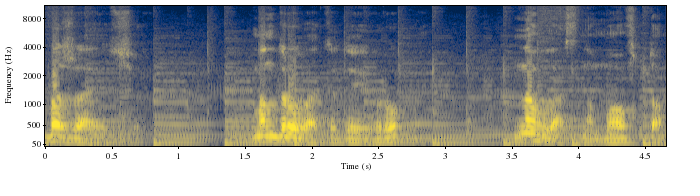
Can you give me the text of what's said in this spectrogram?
бажаючих мандрувати до Європи на власному авто.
